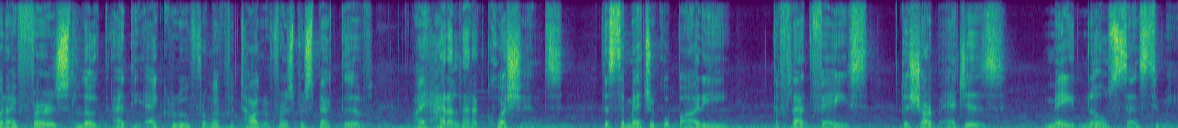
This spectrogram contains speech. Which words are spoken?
When I first looked at the Ecru from a photographer's perspective, I had a lot of questions. The symmetrical body, the flat face, the sharp edges made no sense to me.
